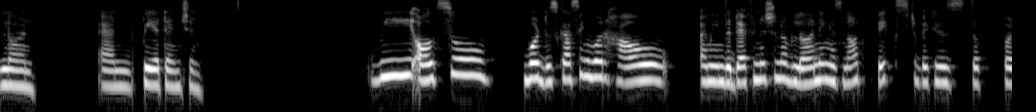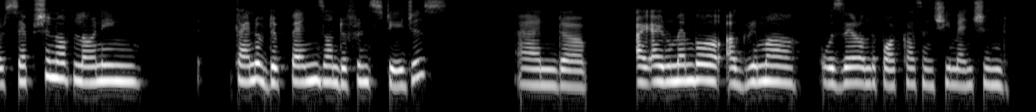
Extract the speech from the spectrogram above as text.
learn and pay attention. We also were discussing about how i mean the definition of learning is not fixed because the perception of learning kind of depends on different stages. And uh, I, I remember agrima was there on the podcast and she mentioned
